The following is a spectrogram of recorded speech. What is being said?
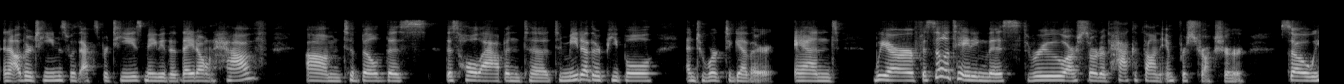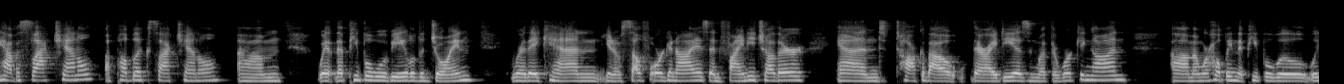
and other teams with expertise maybe that they don't have um, to build this this whole app and to to meet other people and to work together. And we are facilitating this through our sort of hackathon infrastructure. So we have a Slack channel, a public Slack channel um, where, that people will be able to join, where they can, you know, self-organize and find each other and talk about their ideas and what they're working on. Um, and we're hoping that people will will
